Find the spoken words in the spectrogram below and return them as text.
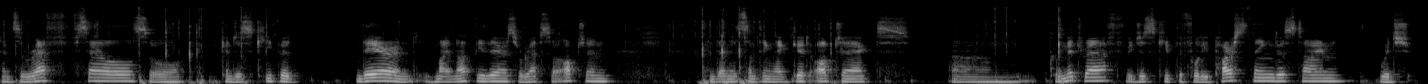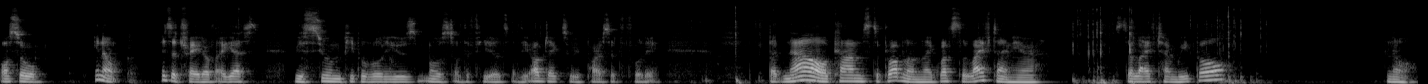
And it's a ref cell, so we can just keep it there and it might not be there, so ref cell option. And then it's something like get object um, commit ref. We just keep the fully parsed thing this time, which also, you know, is a trade-off, I guess. We assume people will use most of the fields of the object, so we parse it fully. But now comes the problem, like what's the lifetime here? Is the lifetime repo? No.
